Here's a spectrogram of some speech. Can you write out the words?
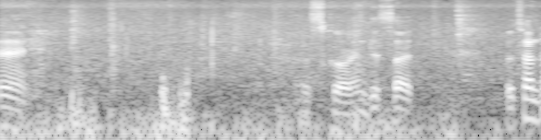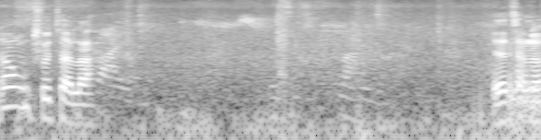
Okay. Go on this side. But Uthanda ungishutha la. Yeah, Thando.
